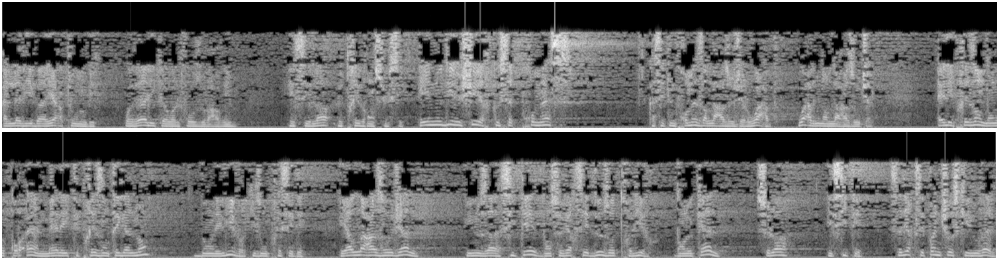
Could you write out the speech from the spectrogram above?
Alladhi bay'atum. Et c'est là le très grand succès. Et il nous dit le shir que cette promesse, que c'est une promesse d'Allah Azzawajal, Allah elle est présente dans le Coran, mais elle a été présente également dans les livres qui ont précédé. Et Allah Azzawajal, il nous a cité dans ce verset deux autres livres dans lesquels cela est cité. C'est-à-dire que ce n'est pas une chose qui est nouvelle.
